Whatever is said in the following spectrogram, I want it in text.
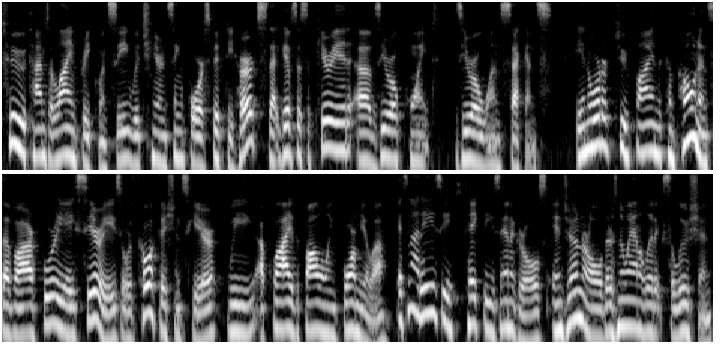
2 times our line frequency, which here in Singapore is 50 hertz. That gives us a period of 0.01 seconds. In order to find the components of our Fourier series, or the coefficients here, we apply the following formula. It's not easy to take these integrals. In general, there's no analytic solution.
